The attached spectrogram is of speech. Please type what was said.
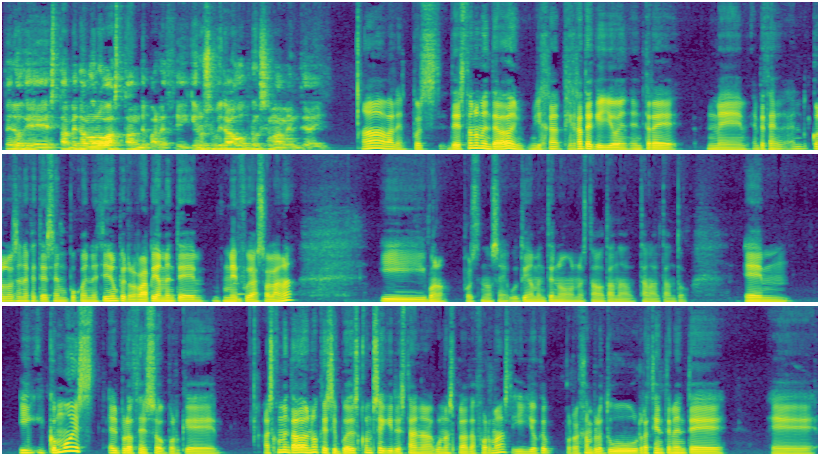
pero que está petándolo bastante, parece. Y quiero subir algo próximamente ahí. Ah, vale, pues de esto no me he enterado. Fíjate que yo entré, me empecé con los NFTs un poco en Ethereum, pero rápidamente me fui a Solana. Y bueno, pues no sé, últimamente no, no he estado tan, tan al tanto. Em, ¿Y cómo es el proceso? Porque has comentado, ¿no? Que si puedes conseguir estar en algunas plataformas, y yo que, por ejemplo, tú recientemente eh,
